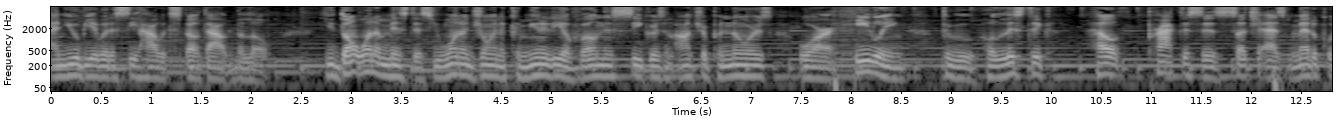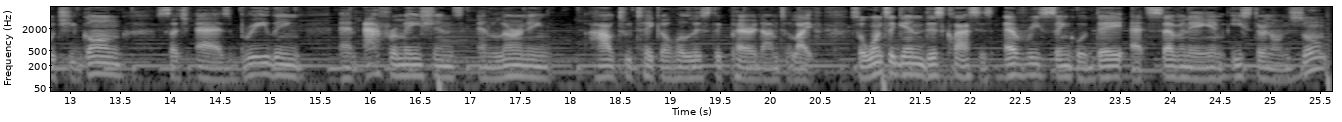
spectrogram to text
and you'll be able to see how it's spelled out below. You don't want to miss this. You want to join a community of wellness seekers and entrepreneurs who are healing through holistic health practices such as medical qigong, such as breathing and affirmations and learning how to take a holistic paradigm to life. So, once again, this class is every single day at 7 a.m. Eastern on Zoom,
